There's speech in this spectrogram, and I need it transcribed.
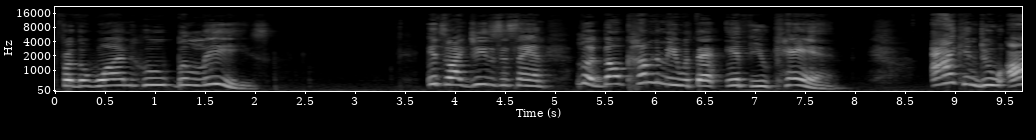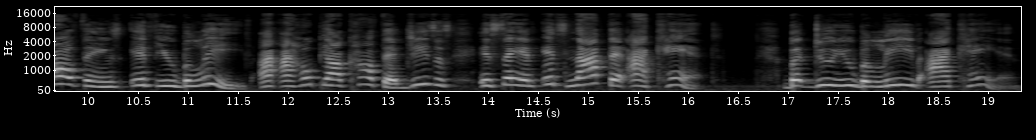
for the one who believes. It's like Jesus is saying, Look, don't come to me with that if you can. I can do all things if you believe. I, I hope y'all caught that. Jesus is saying, It's not that I can't, but do you believe I can?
